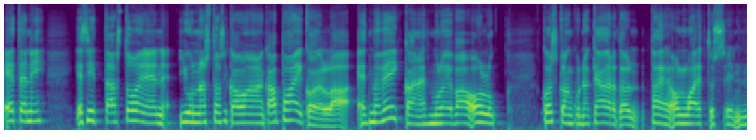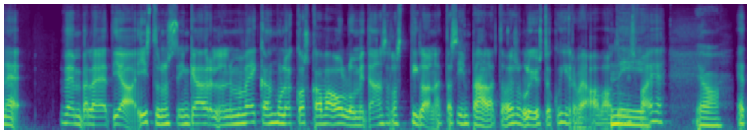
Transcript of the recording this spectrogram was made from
eteni. Ja sitten taas toinen junnas tosi kauan aikaa paikoillaan. Et mä veikkaan, että mulla ei vaan ollut koskaan, kun ne käyrät on, tai on laittu sinne vempeleet ja istunut siinä käyrillä, niin mä veikkaan, että mulla ei ole koskaan vaan ollut mitään sellaista tilannetta siinä päällä, että olisi ollut just joku hirveä avautumisvaihe. Niin, joo. Et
